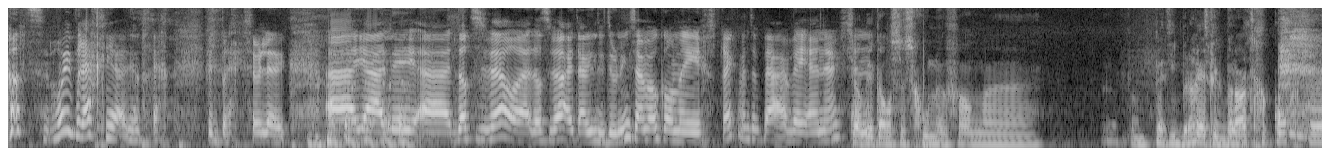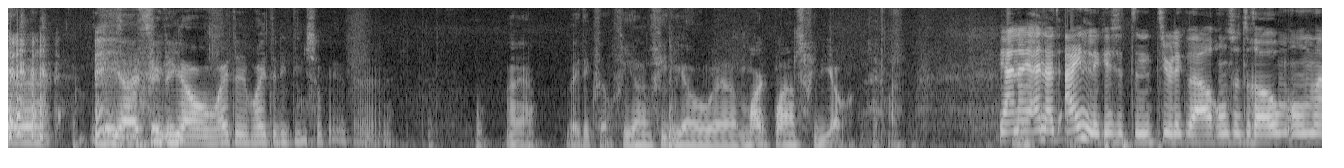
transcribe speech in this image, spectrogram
dat. Hoi Brechtje. Dat is echt, ik vind Brechtje zo leuk. Eh, ja, nee, eh, dat, is wel, eh, dat is wel uiteindelijk de bedoeling. Zijn we ook al mee in gesprek met een paar BN'ers. Zo heb En- ik al eens de schoenen van eh Van Patty Bart. Patty gekocht. Bart gekocht. eh via video, hoe heette, hoe heette die dienst ook weer? Eh, nou ja, weet ik veel. Via een video, eh, marktplaats video, zeg maar. Ja, nou ja, en uiteindelijk is het natuurlijk wel onze droom om, eh,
